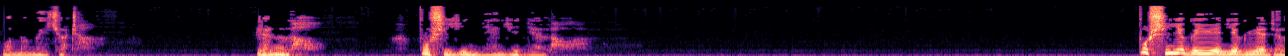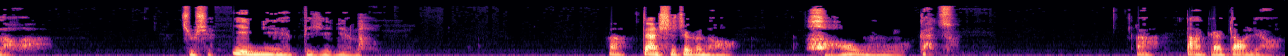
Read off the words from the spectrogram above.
我们没觉察。人老不是一年一年老啊，不是一个月一个月的老啊，就是一年比一年老啊。但是这个老毫无感触啊，大概到了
